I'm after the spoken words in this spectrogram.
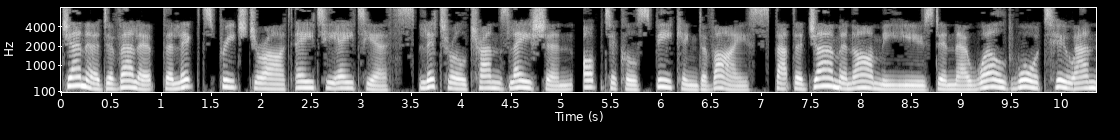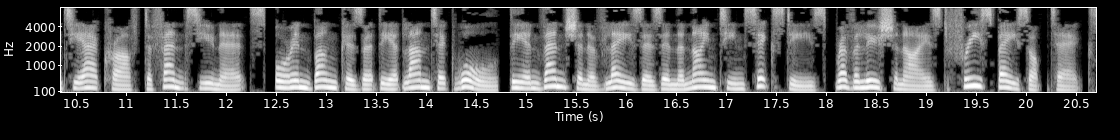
Jena developed the Lichtsprechgerät 80 literal translation, optical speaking device that the German army used in their World War II anti-aircraft defense units, or in bunkers at the Atlantic Wall. The invention of lasers in the 1960s, revolutionized free space optics.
